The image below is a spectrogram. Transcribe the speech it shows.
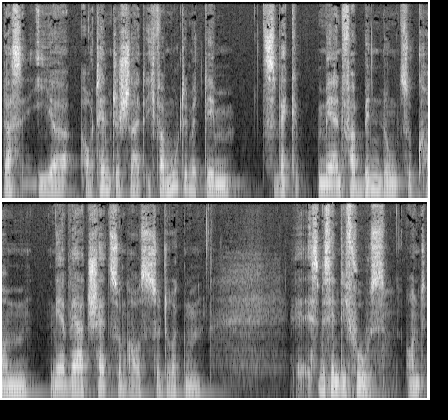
dass ihr authentisch seid. Ich vermute mit dem Zweck, mehr in Verbindung zu kommen, mehr Wertschätzung auszudrücken. Ist ein bisschen diffus. Und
